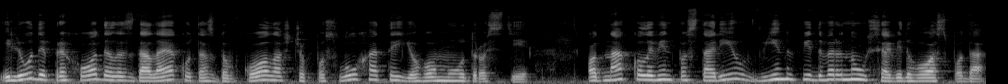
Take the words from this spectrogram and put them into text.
і люди приходили здалеку та здовкола, щоб послухати його мудрості. Однак, коли він постарів, він відвернувся від Господа,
